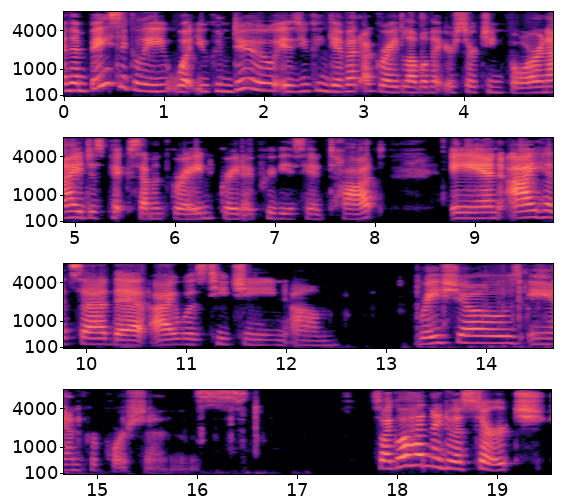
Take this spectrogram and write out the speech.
And then basically what you can do is you can give it a grade level that you're searching for. And I just picked seventh grade, grade I previously had taught. And I had said that I was teaching um, ratios and proportions. So I go ahead and I do a search.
